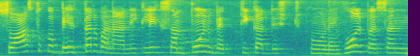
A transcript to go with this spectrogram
स्वास्थ्य को बेहतर बनाने के लिए एक संपूर्ण व्यक्ति का दृष्टिकोण है, होल पर्सन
